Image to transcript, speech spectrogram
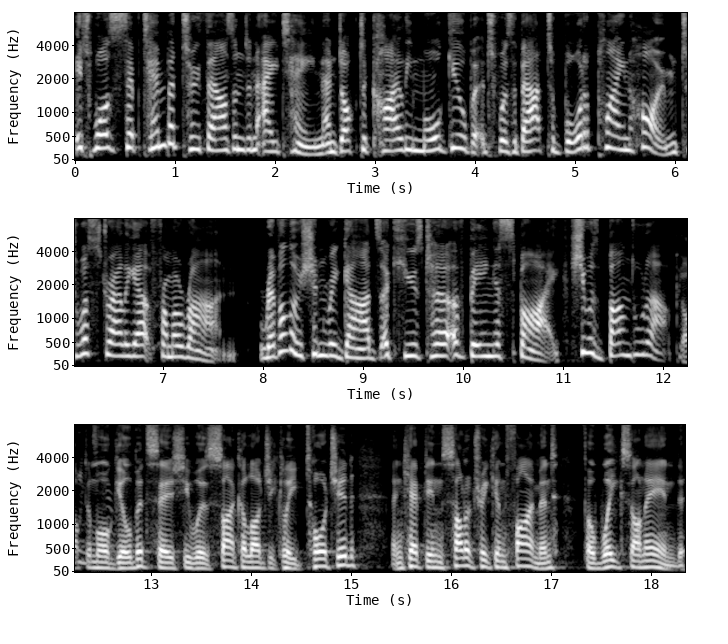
It was September 2018 and Dr Kylie Moore Gilbert was about to board a plane home to Australia from Iran. Revolutionary guards accused her of being a spy. She was bundled up. Dr. Moore Gilbert says she was psychologically tortured and kept in solitary confinement for weeks on end,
